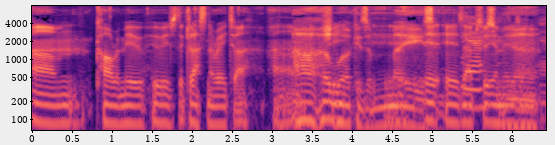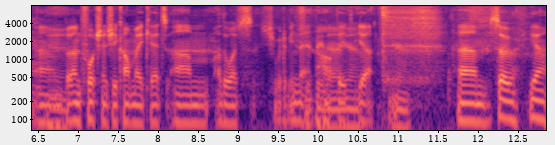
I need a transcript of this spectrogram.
um, Cara Mew, who is the glass narrator. Um, Ah, her she- work is amazing. It is Yeah, absolutely she- amazing. Yeah, um, yeah. But unfortunately, she can't make it. Um, otherwise, she would have been there She'd in a be heartbeat. there, yeah. Yeah. Um, so yeah,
